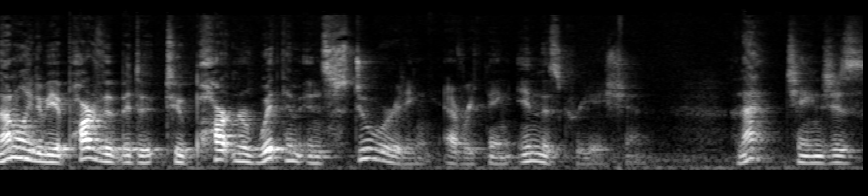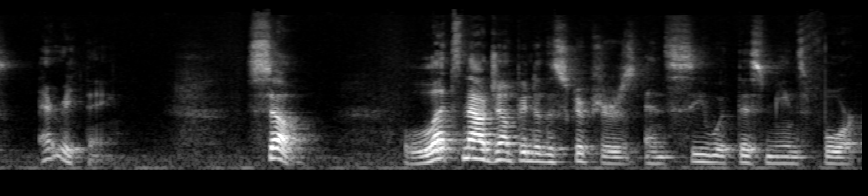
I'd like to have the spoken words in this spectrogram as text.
Not only to be a part of it, but to, to partner with him in stewarding everything in this creation. And that changes everything. So, let's now jump into the scriptures and see what this means for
